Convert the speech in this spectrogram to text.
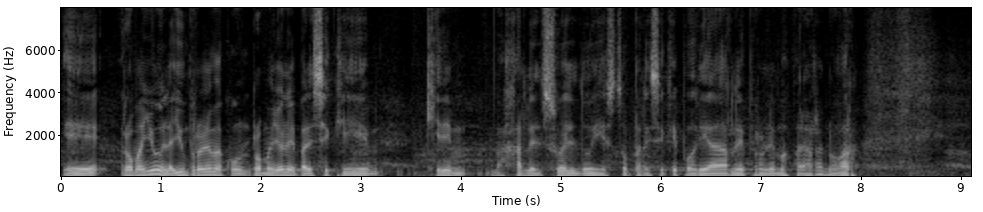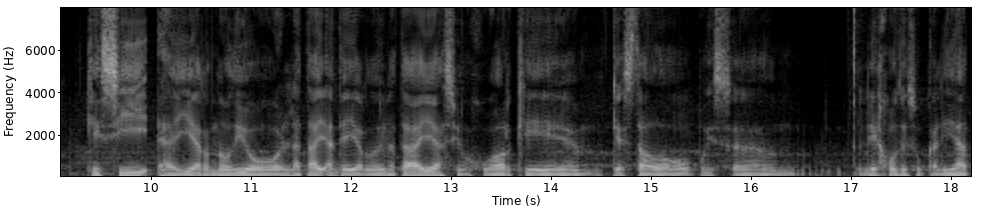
Eh, hay un problema con Romagnoli, me parece que quieren bajarle el sueldo y esto parece que podría darle problemas para renovar. Que sí, ayer no dio la talla, anteayer no dio la talla, ha sido un jugador que, ha estado pues em, lejos de su calidad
